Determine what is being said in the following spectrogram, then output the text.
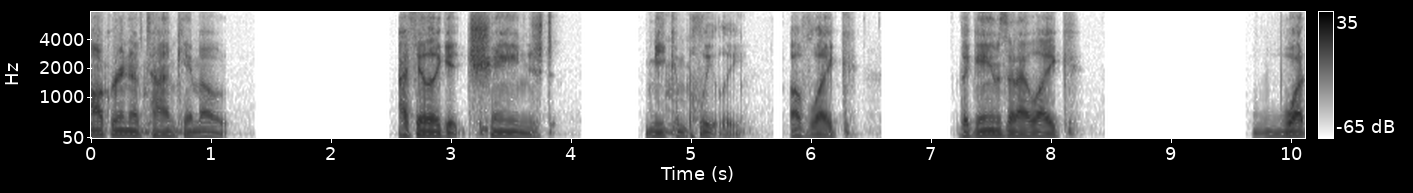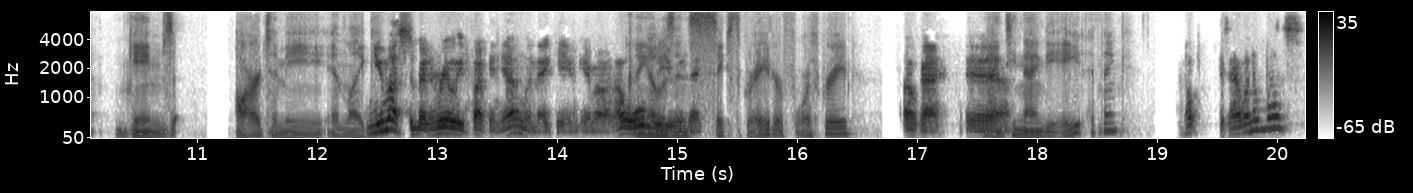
Ocarina of Time came out, I feel like it changed me completely of like the games that I like, what games are to me and like You must have been really fucking young when that game came out. How I old I were was you in that? sixth grade or fourth grade, Okay, yeah. 1998, I think. Oh, is that when it was?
